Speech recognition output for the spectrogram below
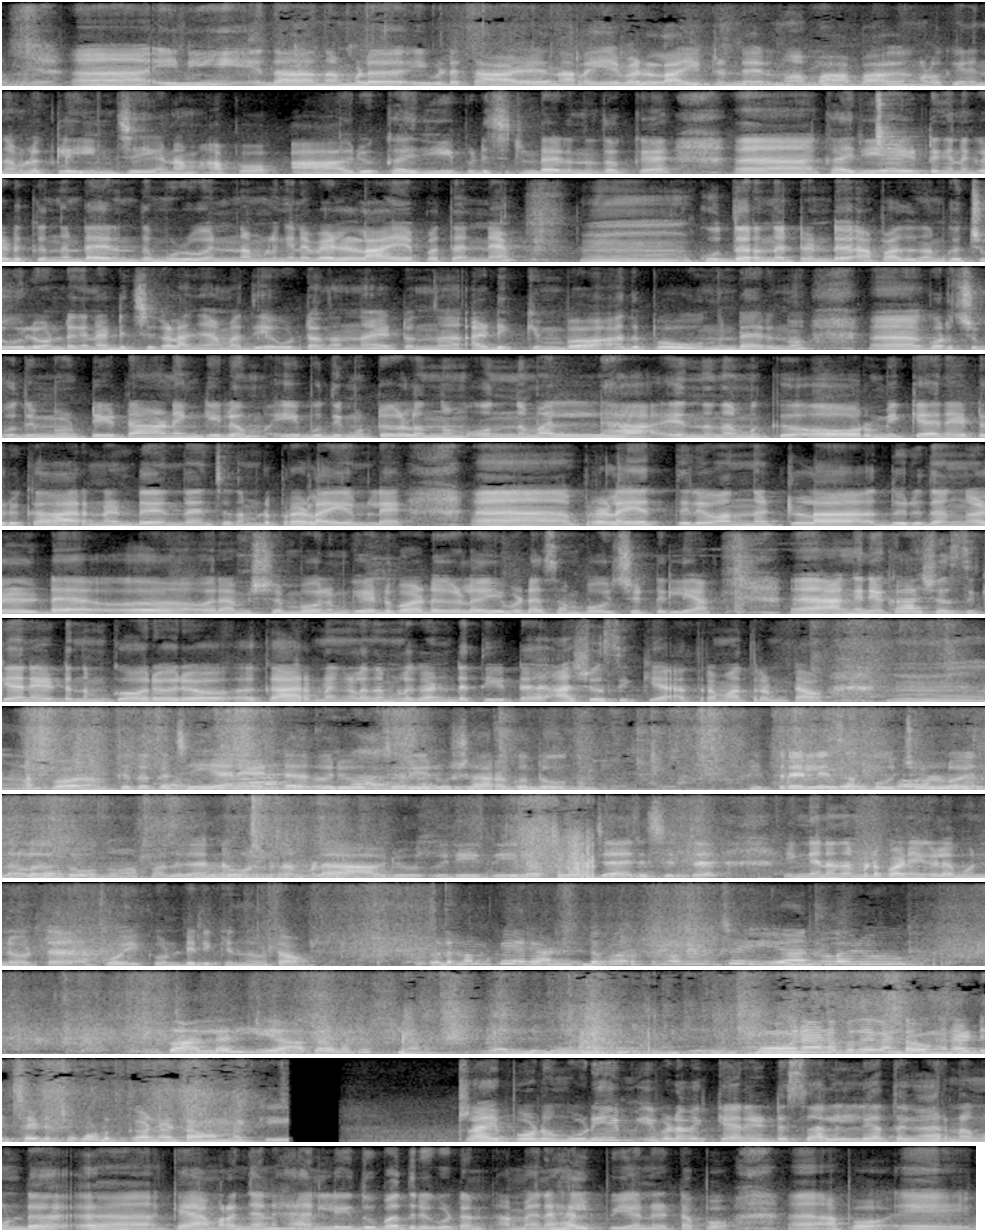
ഇനി ഇതാ നമ്മൾ ഇവിടെ താഴെ നിറയെ വെള്ളമായിട്ടുണ്ടായിരുന്നു. അപ്പോൾ ആ ഭാഗങ്ങളൊക്കെ ഇനി നമ്മൾ ക്ലീൻ ചെയ്യണം. അപ്പോൾ ആ ഒരു കരി പിടിച്ചിട്ടുണ്ടായിരുന്നതൊക്കെ കരിയായിട്ട് ഇങ്ങനെ കിടക്കുന്നുണ്ടായിരുന്നത് മുഴുവനും നമ്മളിങ്ങനെ വെള്ളമായപ്പോൾ തന്നെ കുതിർന്നിട്ടുണ്ട്. അപ്പോൾ അത് നമുക്ക് ചൂലുകൊണ്ട് ഇങ്ങനെ അടിച്ച് കളഞ്ഞാൽ മതിയാവും കേട്ടോ. നന്നായിട്ടൊന്ന് അടിക്കുമ്പോൾ അത് പോകുന്നുണ്ടായിരുന്നു. കുറച്ച് ബുദ്ധിമുട്ടിയിട്ടാണെങ്കിലും ഈ ബുദ്ധിമുട്ടുകളൊന്നും ഒന്നുമല്ല എന്ന് നമുക്ക് ഓർമ്മിക്കാനായിട്ട് മെയിനായിട്ടൊരു കാരണമുണ്ട്. എന്താണെന്ന് വെച്ചാൽ നമ്മുടെ പ്രളയം അല്ലേ പ്രളയത്തിൽ വന്നിട്ടുള്ള ദുരിതങ്ങളുടെ ഒരംശം പോലും കേടുപാടുകൾ ഇവിടെ സംഭവിച്ചിട്ടില്ല. അങ്ങനെയൊക്കെ ആശ്വസിക്കാനായിട്ട് നമുക്ക് ഓരോരോ കാരണങ്ങൾ നമ്മൾ കണ്ടെത്തിയിട്ട് ആശ്വസിക്കുക. അത്രമാത്രം കേട്ടോ അപ്പോൾ നമുക്കിതൊക്കെ ചെയ്യാനായിട്ട് ഒരു ചെറിയൊരു ഉഷാറൊക്കെ തോന്നും. ഇത്രയല്ലേ സംഭവിച്ചുള്ളൂ എന്നുള്ളത് തോന്നും. അപ്പോൾ അത് കാരണം കൊണ്ട് നമ്മൾ ആ ഒരു രീതിയിലൊക്കെ വിചാരിച്ചിട്ട് ഇങ്ങനെ നമ്മുടെ പണികൾ മുന്നോട്ട് പോയിക്കൊണ്ടിരിക്കുന്നു കേട്ടോ ഇവിടെ നമുക്ക് രണ്ടു പേർക്കും ഒന്നും ചെയ്യാനുള്ളൊരു സ്ഥലമില്ല അതാണ് പ്രശ്നം. മോനാണ്. ഇപ്പോൾ കണ്ടോ? അങ്ങനെ അടിച്ചടിച്ച് കൊടുക്കുകയാണ് കേട്ടോ അമ്മയ്ക്ക് ട്രൈപ്പോഡും കൂടിയും ഇവിടെ വെക്കാനായിട്ട് സ്ഥലമില്ലാത്ത കാരണം കൊണ്ട് ക്യാമറ ഞാൻ ഹാൻഡിൽ ചെയ്തു ബദ്രികുട്ടൻ അമ്മേനെ ഹെൽപ്പ് ചെയ്യാണ് കേട്ടോ അപ്പോൾ അപ്പോൾ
